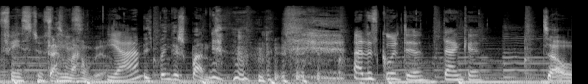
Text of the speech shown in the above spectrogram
face to face. Das machen wir. Ja? Ich bin gespannt. Alles Gute. Danke. Chao.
